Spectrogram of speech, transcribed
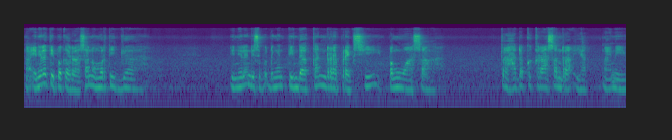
Nah inilah tipe kekerasan nomor tiga. Inilah yang disebut dengan tindakan represi penguasa terhadap kekerasan rakyat. Nah ini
